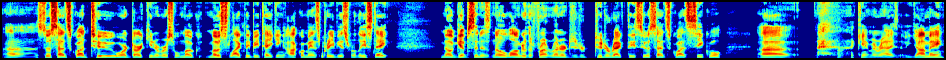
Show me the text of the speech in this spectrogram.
Uh, Suicide Squad 2 or Dark Universe will mo- most likely be taking Aquaman's previous release date. Mel Gibson is no longer the frontrunner to, to direct the Suicide Squad sequel. Uh, I can't remember how Jaume,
